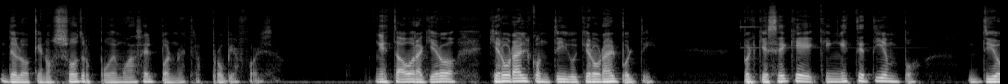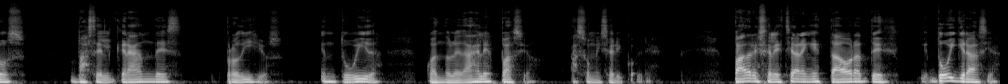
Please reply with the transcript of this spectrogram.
de lo que nosotros podemos hacer por nuestras propias fuerzas. En esta hora quiero, quiero orar contigo y quiero orar por ti. Porque sé que, que en este tiempo Dios va a hacer grandes prodigios en tu vida cuando le das el espacio a su misericordia. Padre Celestial, en esta hora te doy gracias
